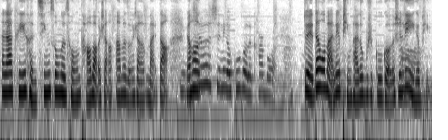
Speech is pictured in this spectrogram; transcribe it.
大家可以很轻松的从淘宝上、Amazon 上买到。然后你说的是那个 Google 的 Cardboard 吗？对，但我买那个品牌都不是 Google 的，是另一个哦品、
